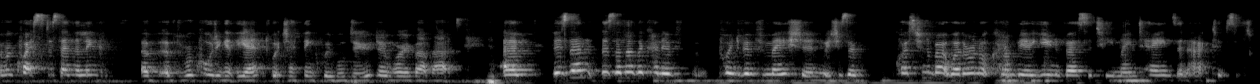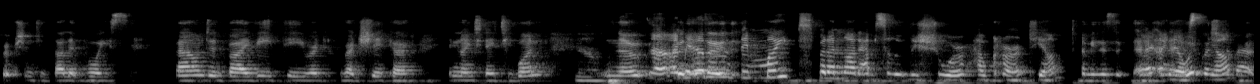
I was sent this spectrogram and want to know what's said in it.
a request to send the link of, of the recording at the end, which I think we will do, don't worry about that. Um, there's then, there's another kind of point of information, which is a question about whether or not Columbia University maintains an active subscription to Dalit Voice, founded by VT Raj- Rajshekar in 1981. No. No, Uh, I mean, although- they might, but I'm not absolutely sure how current. Yeah. I mean, there's, a- I- and I then know this it, question yeah. about,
